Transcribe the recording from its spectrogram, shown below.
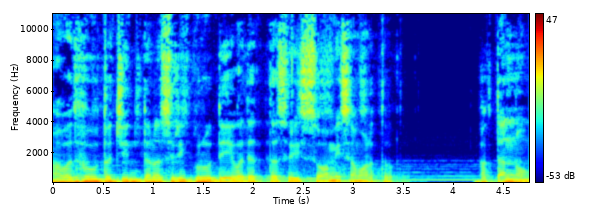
अवधूत चिंतन श्री गुरुदेव दत्त श्री स्वामी समर्थ. भक्तांनो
